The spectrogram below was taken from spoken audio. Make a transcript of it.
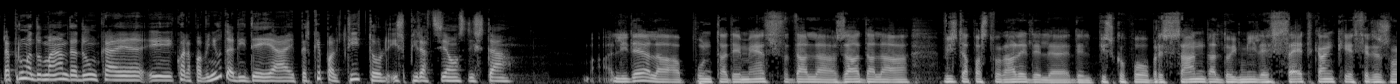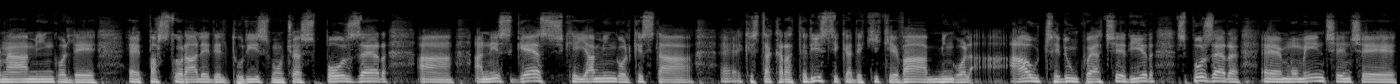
La prima domanda dunque è, è quella poi venuta l'idea e perché poi il titolo Ispirazione di sta? L'idea la punta de mes dalla, già dalla visita pastorale del, del Piscopo Bressan dal 2007 che anche se mingol de eh, pastorale del turismo cioè sposer a, a nes guest che ha mingol che sta, eh, che sta caratteristica di chi che va mingol auce dunque a cerir. Sposer eh, momenti eh,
